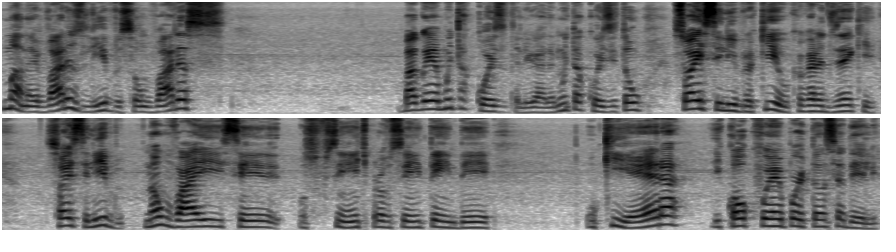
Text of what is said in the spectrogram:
Mano, é vários livros, são várias. Bagulho é muita coisa, tá ligado? É muita coisa. Então, só esse livro aqui, o que eu quero dizer é que só esse livro não vai ser o suficiente para você entender o que era e qual foi a importância dele.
